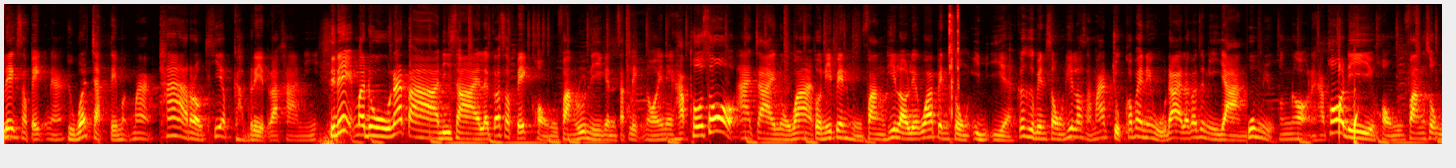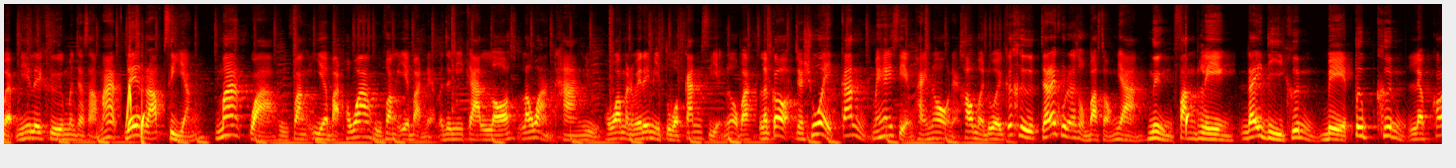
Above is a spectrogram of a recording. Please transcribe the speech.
เลขสเปคนะถือว่าจัดเต็มมากๆ ถ้าเราเทียบกับเรทราคานี้ ทีนี้มาดูหน้าตาดีไซน์แล้วก็สเปคของหูฟังรุ่นนี้กันสักเล็กน้อยนะครับโทโซอาจายโนวาตัวนี้เป็นหูฟังที่เราเรียกว่าเป็นทรงอินเอียร์ก็คือเป็นทรงที่เราสามารถจุกเข้าไปในหูได้แล้วก็จะมียางหุ้มอยู่ข้างนอกนะครับข้อดีของหูฟังทรงแบบนี้เลยคือ มันจะสามารถได้รับเสียงมากกว่าหูฟังเอียบัดเพราะว่าหูฟังเอียบัดเนี่ยมันจะมีการลอสระหว่างทางอยู่เพราะว่ามันไม่ได้มีตัวกั้นเสียงนึกออกปะแล้วก็จะช่วยกั้นไม่ให้เสียงภายนอกเนี่ยเข้ามาด้วยก็คือจะได้คุณสมบัติ 2 อย่าง 1 ฟังเพลงได้ดีขึ้นเบสตึบขึ้นแล้วก็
